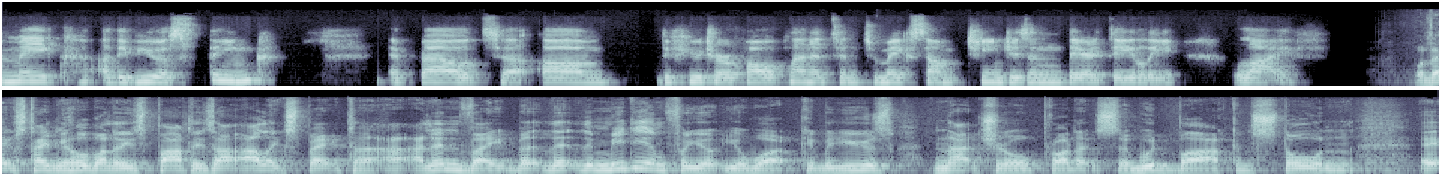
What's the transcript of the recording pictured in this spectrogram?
make uh, the viewers think about uh, um, the future of our planet and to make some changes in their daily life. Well, next time you hold one of these parties, I'll expect a, an invite. But the, the medium for your, your work, I mean, you use natural products, wood, bark, and stone. Uh,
